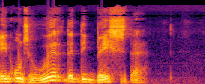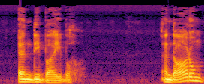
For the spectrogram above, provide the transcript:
En ons hoor dit die beste in die Bybel. En daarom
